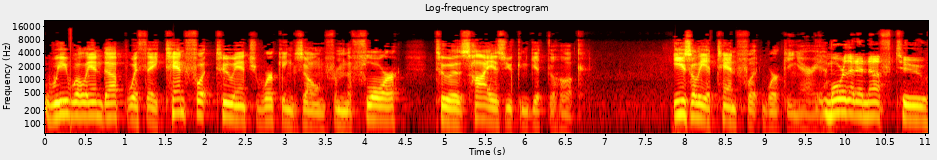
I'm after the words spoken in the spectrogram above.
we will end up with a 10 foot 2 inch working zone from the floor to as high as you can get the hook. Easily a 10 foot working area. More than enough to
